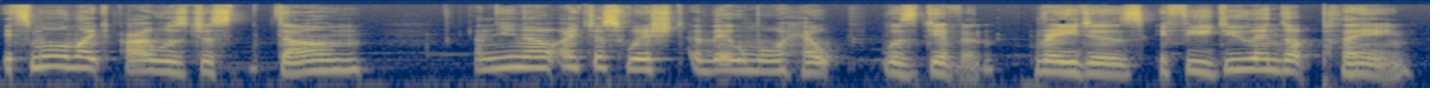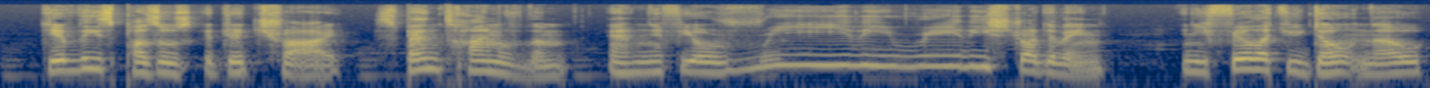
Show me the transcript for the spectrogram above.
It's more like I was just dumb, and you know, I just wished a little more help was given. Raiders, if you do end up playing, give these puzzles a good try, spend time with them, and if you're really, really struggling, and you feel like you don't know,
